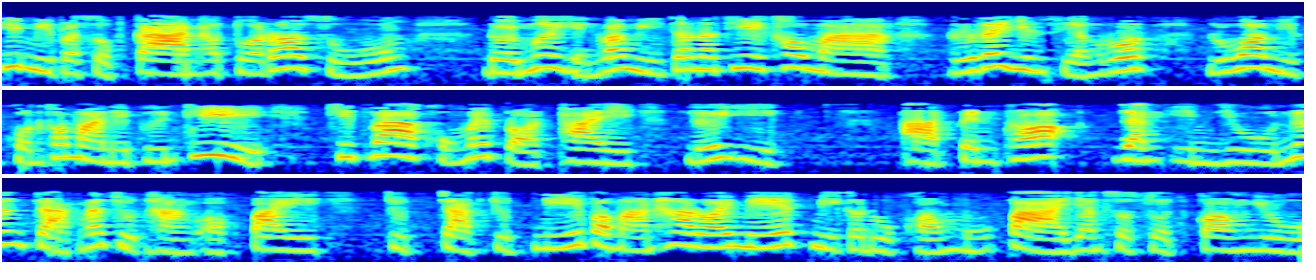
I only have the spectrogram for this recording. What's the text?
ที่มีประสบการณ์เอาตัวรอดสูง โดยเมื่อเห็นว่ามีเจ้าหน้าที่เข้ามา หรือได้ยินเสียงรถหรือว่ามีคนเข้ามาในพื้นที่ คิดว่าคงไม่ปลอดภัย หรืออีก อาจเป็นเพราะยังอิ่มอยู่เนื่องจากณจุดห่างออกไป จุดจากจุดนี้ประมาณ 500 เมตร มีกระดูกของหมูป่ายังสดๆกองอยู่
